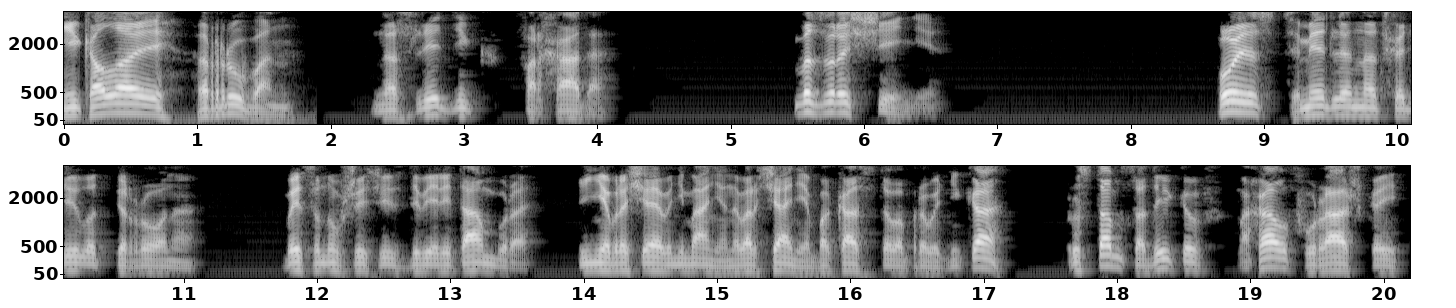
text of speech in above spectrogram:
Николай Рубан, наследник Фархада. Возвращение. Поезд медленно отходил от перрона. Высунувшись из двери тамбура и не обращая внимания на ворчание бокастого проводника, Рустам Садыков махал фуражкой,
